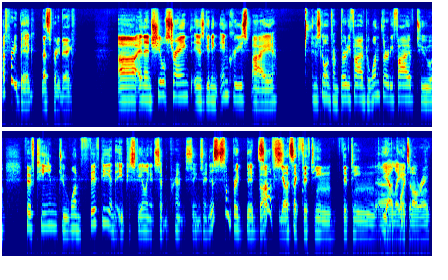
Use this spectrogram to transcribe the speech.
That's pretty big. That's pretty big. Uh, and then shield strength is getting increased by, and it's going from 35 to 135 to 15 to 150, and the AP scaling at 7%. Saying this is some big, big So- buffs. yeah, looks like 15, 15 uh, Yeah, late. points at all rank,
